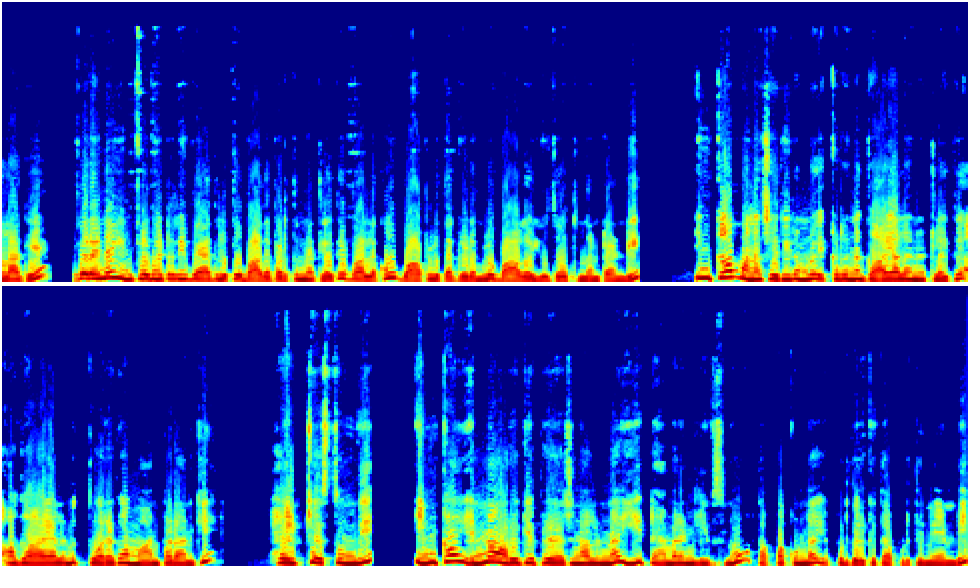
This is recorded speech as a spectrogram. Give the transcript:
అలాగే ఎవరైనా ఇన్ఫ్లమేటరీ వ్యాధులతో బాధపడుతున్నట్లయితే వాళ్ళకు వాపులు తగ్గడంలో బాగా యూజ్ అవుతుందంట అండి. ఇంకా మన శరీరంలో ఎక్కడైనా గాయాలన్నట్లయితే ఆ గాయాలను త్వరగా మాన్పడానికి హెల్ప్ చేస్తుంది. ఇంకా ఎన్నో ఆరోగ్య ప్రయోజనాలున్న ఈ టామరెండ్ లీవ్స్ను తప్పకుండా ఎప్పుడు దొరికితే అప్పుడు తినేయండి.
